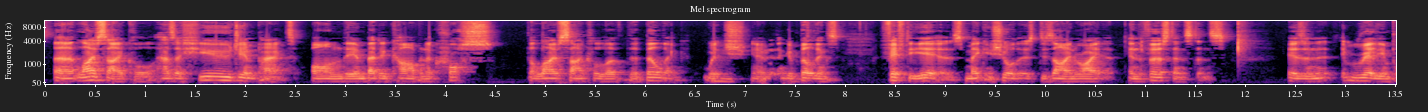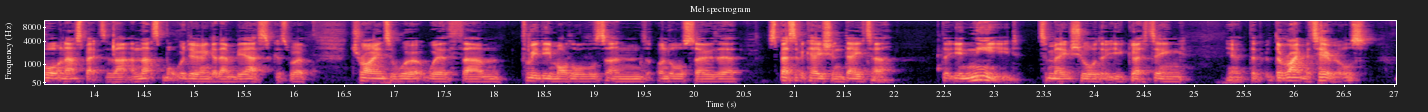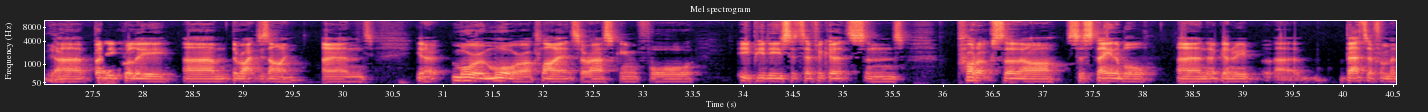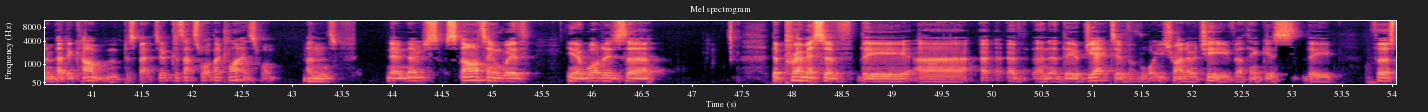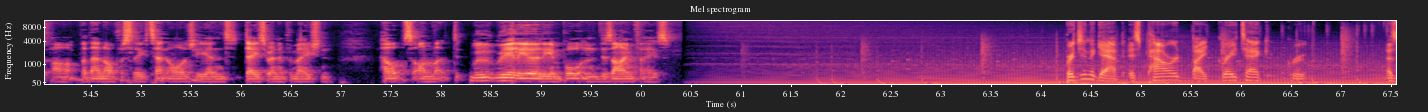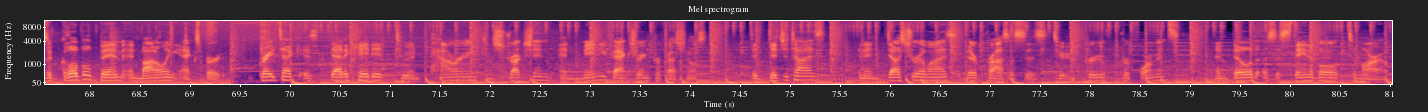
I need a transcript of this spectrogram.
uh, life cycle has a huge impact on the embedded carbon across the life cycle of the building. Which mm-hmm. you know, I think of buildings fifty years, making sure that it's designed right in the first instance is a really important aspect of that, and that's what we're doing at MBS because we're trying to work with um, 3D models and and also the specification data that you need to make sure that you're getting you know the, the right materials, yeah. uh, but equally um, the right design. And you know more and more our clients are asking for EPD certificates and products that are sustainable and are going to be uh, better from an embedded carbon perspective because that's what their clients want. And you know, no, starting with you know what is the the premise of the uh, of, and the objective of what you're trying to achieve, I think, is the first part. But then, obviously, technology and data and information helps on that really early important design phase. Bridging the Gap is powered by Graitec Group. As a global BIM and modeling expert, Graitec is dedicated to empowering construction and manufacturing professionals to digitize and industrialize their processes to improve performance and build a sustainable tomorrow.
